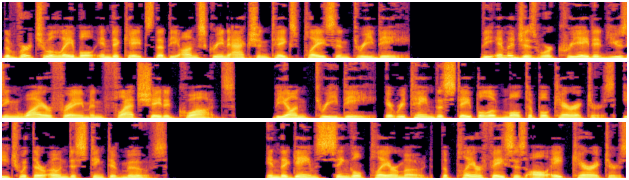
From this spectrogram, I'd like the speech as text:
The Virtua label indicates that the on-screen action takes place in 3D. The images were created using wireframe and flat-shaded quads. Beyond 3D, it retained the staple of multiple characters, each with their own distinctive moves. In the game's single-player mode, the player faces all eight characters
